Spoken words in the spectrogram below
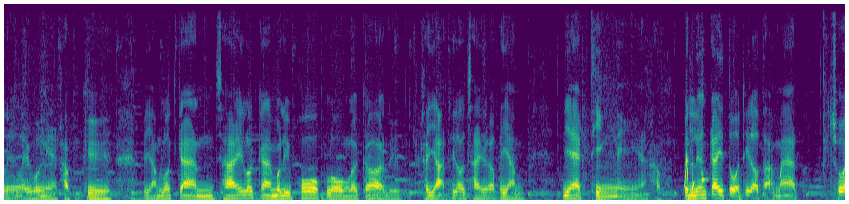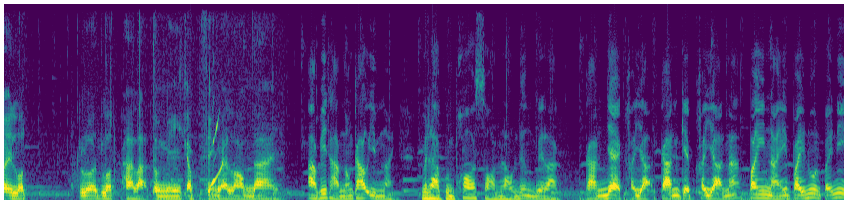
เรื่องอะไรพวกเนี้ยครับ คือพยายามลดการใช้ลดการบริโภคลงแล้วก็หรือขยะที่เราใช้ก็พยายามแยกทิ้งในอย่างเงี้ยครับเป็นเรื่องใกล้ตัวที่เราสามารถช่วยลดลดลดภาระตรงนี้กับสิ่งแวดล้อมได้ อะพี่ถามน้องก้าวอิมหน่อย เวลาคุณพ่อสอนเราเรื่องเวลาการแยกขยะการเก็บขยะนะ ไปไหนไปนู่นไปนี่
